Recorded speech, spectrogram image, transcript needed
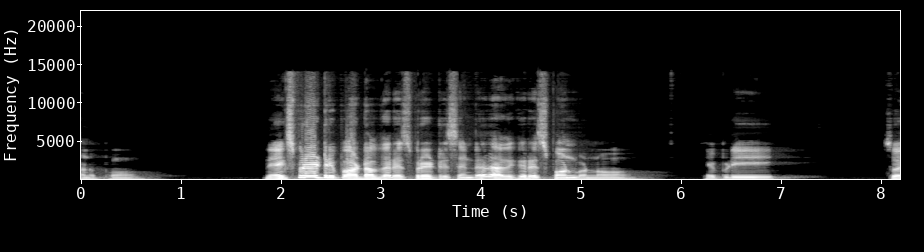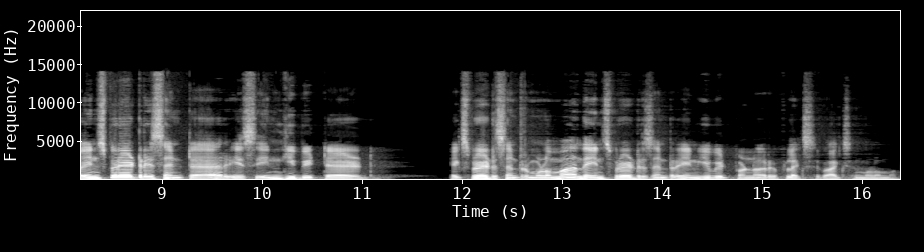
அனுப்பும். இந்த expiratory part of the respiratory centre அதுக்கு ரெஸ்பாண்ட் பண்ணும். எப்படி? So inspiratory centre is inhibited expiratory centre மூலமாக அந்த இன்ஸ்பிரேட்டரி சென்டரை இன்ஹிபிட் பண்ணும் ரிஃப்ளெக்ஸிவ் ஆக்ஷன் மூலமாக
